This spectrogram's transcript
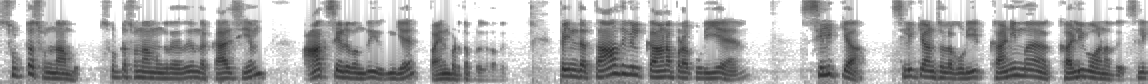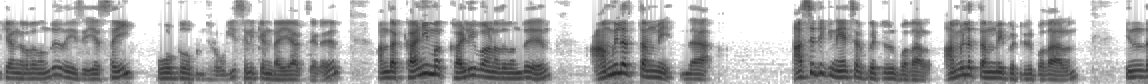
சுட்ட சுண்ணாம்பு. சுட்ட சுண்ணாம்புங்கிறது இந்த கால்சியம் ஆக்சைடு வந்து இங்கே பயன்படுத்தப்படுகிறது. இப்போ இந்த தாதுவில் காணப்படக்கூடிய சிலிக்கா சிலிக்கான்னு சொல்லக்கூடிய கனிம கழிவானது சிலிக்காங்கிறது வந்து எஸ்ஐ ஓட்டு அப்படின்னு சொல்லக்கூடிய சிலிக்கன் டை ஆக்சைடு அந்த கனிம கழிவானது வந்து அமிலத்தன்மை இந்த அசிட்டிக் நேச்சர் பெற்றிருப்பதால் அமிலத்தன்மை பெற்றிருப்பதால் இந்த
